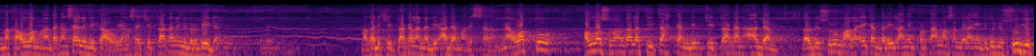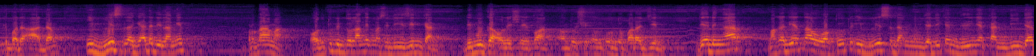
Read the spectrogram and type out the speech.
Maka Allah mengatakan, saya lebih tahu, yang saya ciptakan ini berbeda. Maka diciptakanlah Nabi Adam alaihissalam. Nah waktu Allah SWT titahkan, diciptakan Adam lalu disuruh malaikat dari langit pertama sampai langit ketujuh sujud kepada Adam iblis lagi ada di langit pertama. Waktu itu pintu langit masih diizinkan dibuka oleh syaitan untuk untuk, untuk para jin. Dia dengar maka dia tahu waktu itu iblis sedang menjadikan dirinya kandidat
